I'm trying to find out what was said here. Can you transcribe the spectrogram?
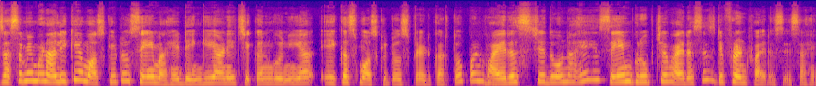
जसं मी म्हणाली की मॉस्किटो सेम आहे. डेंगी आणि चिकनगुनिया एकच मॉस्किटो स्प्रेड करतो. पण व्हायरसचे दोन आहे हे सेम ग्रुपचे व्हायरसेस डिफरंट व्हायरसेस आहे.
